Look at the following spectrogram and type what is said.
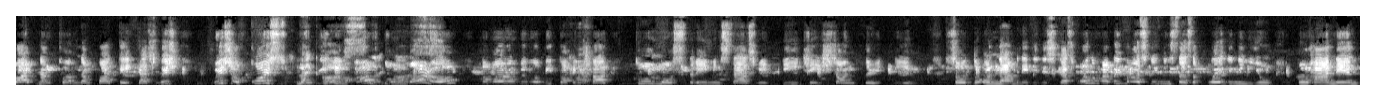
part ng ng podcast which which of course Like us. Like us. Tomorrow, we will be talking about Kumo streaming styles with DJ Sean 13. So doon namin i-discuss kung ano nga ba yung mga streaming styles na pwede ninyong kuhanin.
